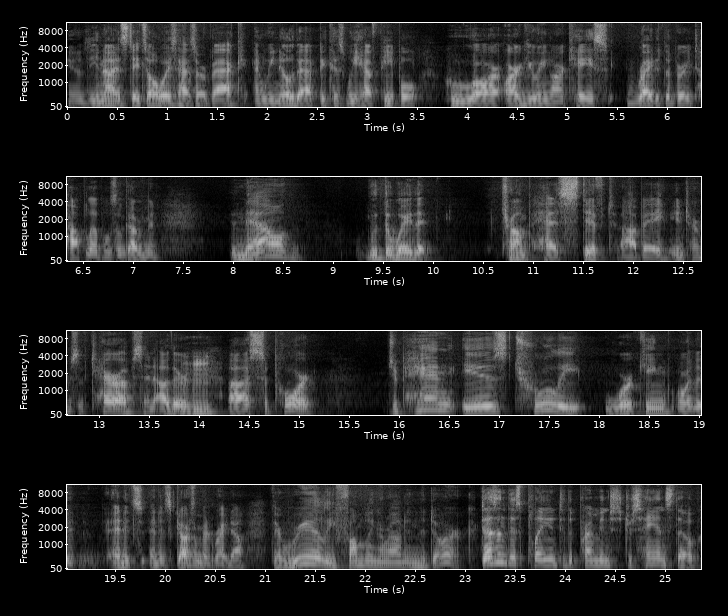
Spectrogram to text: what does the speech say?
You know, the United States always has our back, and we know that because we have people who are arguing our case right at the very top levels of government. Now, with the way that Trump has stiffed Abe in terms of tariffs and other mm-hmm. uh, support, Japan is truly working, or the, and its and its government right now, they're really fumbling around in the dark. Doesn't this play into the prime minister's hands, though?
